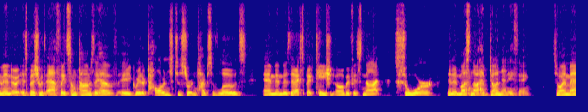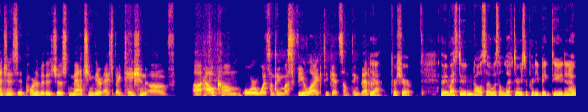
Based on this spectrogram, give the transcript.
and then, uh, especially with athletes, sometimes they have a greater tolerance to certain types of loads. And then there's that expectation of if it's not sore, then it must not have done anything. So I imagine it's, part of it is just matching their expectation of uh, outcome or what something must feel like to get something better. Yeah, for sure. I mean, my student also was a lifter. He's a pretty big dude, and I,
